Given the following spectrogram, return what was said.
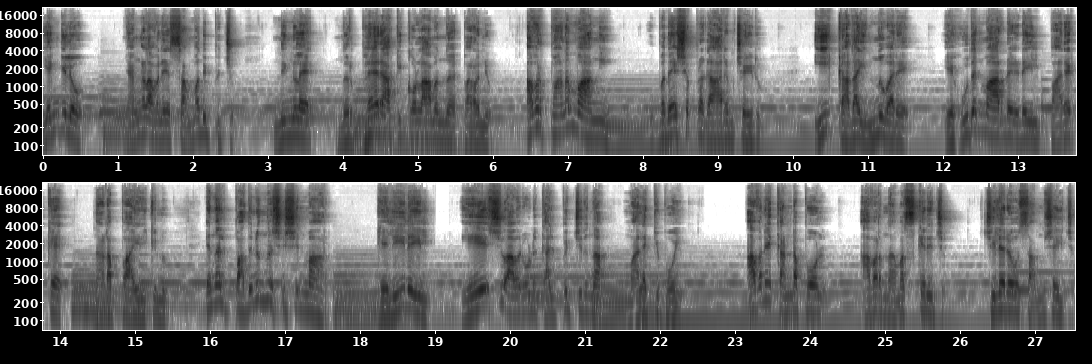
എങ്കിലോ ഞങ്ങൾ അവനെ സമ്മതിപ്പിച്ചു. നിങ്ങളെ നിർഭയരാക്കിക്കൊള്ളാമെന്ന് പറഞ്ഞു. അവർ പണം വാങ്ങി ഉപദേശപ്രകാരം ചെയ്തു. ഈ കഥ ഇന്നുവരെ യഹൂദന്മാരുടെ ഇടയിൽ പരക്കെ നടപ്പായിരിക്കുന്നു. എന്നാൽ പതിനൊന്ന് ശിഷ്യന്മാർ ഗലീലയിൽ യേശു അവരോട് കൽപ്പിച്ചിരുന്ന മലയ്ക്ക് പോയി. അവനെ കണ്ടപ്പോൾ അവർ നമസ്കരിച്ചു. ചിലരോ സംശയിച്ചു.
